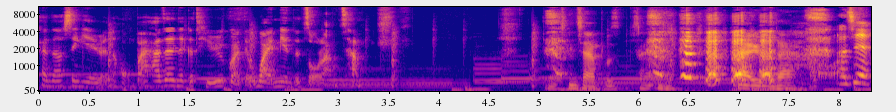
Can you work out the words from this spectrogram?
看到新演员的红白，他在那个体育馆的外面的走廊唱，你听起来不是太 待遇不太好啊。而且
